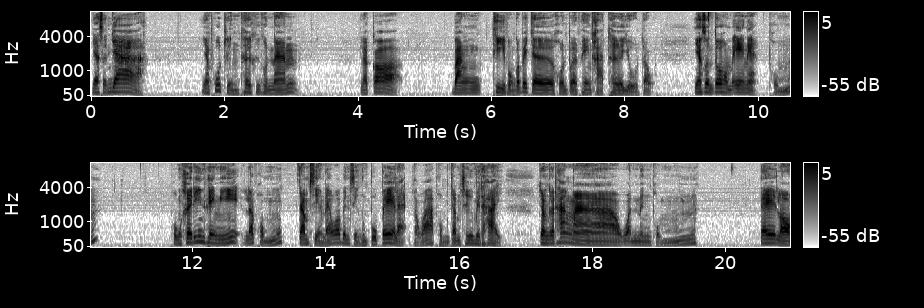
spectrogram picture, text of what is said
อย่าสัญญา ยังพูดถึงเธอคือคนนั้น แล้วก็ บางทีผมก็ไปเจอคนเปิดเพลงขาดเธออยู่แต่อย่างส่วนตัวผมเองเนี่ย ผม ผมเคยได้ยินเพลงนี้ แล้วผมจำเสียงได้ว่าเป็นเสียงคุณปูเป้แหละ แต่ว่าผมจำชื่อไม่ได้ จนกระทั่งมาวันหนึ่งผม ได้ลอง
